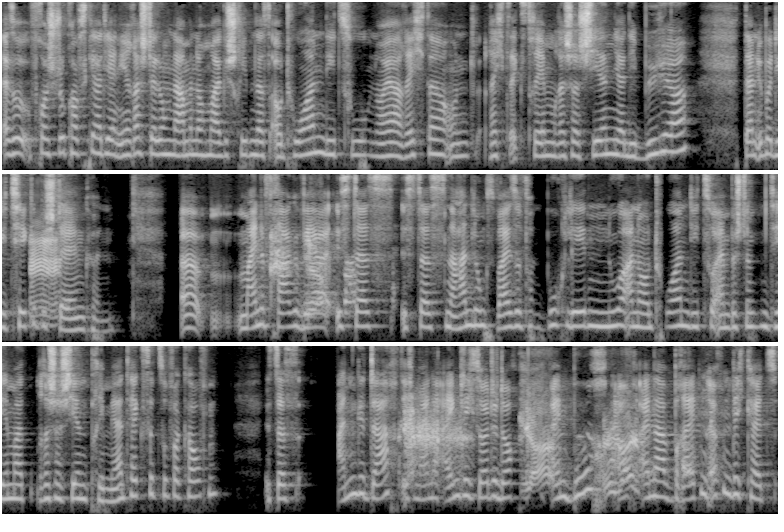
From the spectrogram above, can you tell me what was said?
Also Frau Stukowski hat ja in ihrer Stellungnahme nochmal geschrieben, dass Autoren, die zu neuer Rechter und Rechtsextremen recherchieren, ja die Bücher dann über die Theke bestellen können. Äh, meine Frage wäre, ja. ist das, ist das eine Handlungsweise von Buchläden nur an Autoren, die zu einem bestimmten Thema recherchieren, Primärtexte zu verkaufen? Ist das angedacht? Ich meine, eigentlich sollte doch ja, ein Buch auch einer breiten Öffentlichkeit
